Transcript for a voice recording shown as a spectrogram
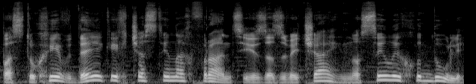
Пастухи в деяких частинах Франції зазвичай носили ходулі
